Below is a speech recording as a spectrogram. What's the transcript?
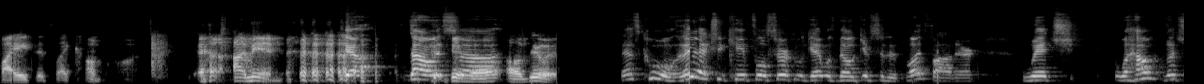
fights? It's like, come on, I'm in. yeah, no, it's you know, uh, I'll do it. That's cool. And then you actually came full circle again with Mel Gibson and Blood Father which well, how much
